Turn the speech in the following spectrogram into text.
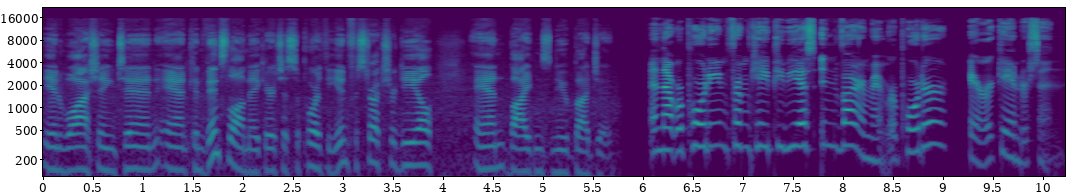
in Washington and convince lawmakers to support the infrastructure deal and Biden's new budget. And that reporting from KPBS environment reporter Eric Anderson.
